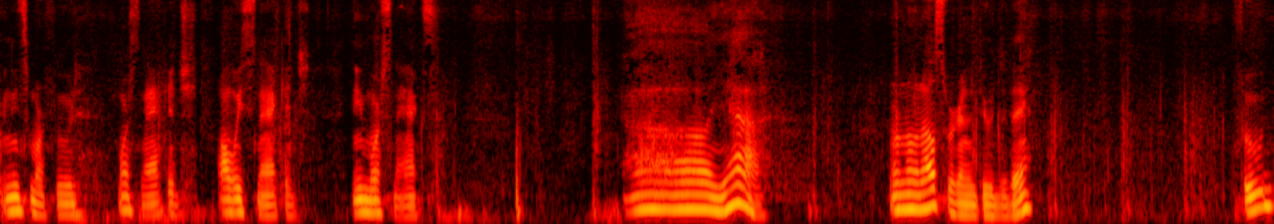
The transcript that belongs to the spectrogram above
We need some more food, more snackage. Always snackage. Need more snacks. Uh, yeah. I don't know what else we're gonna do today. Food,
